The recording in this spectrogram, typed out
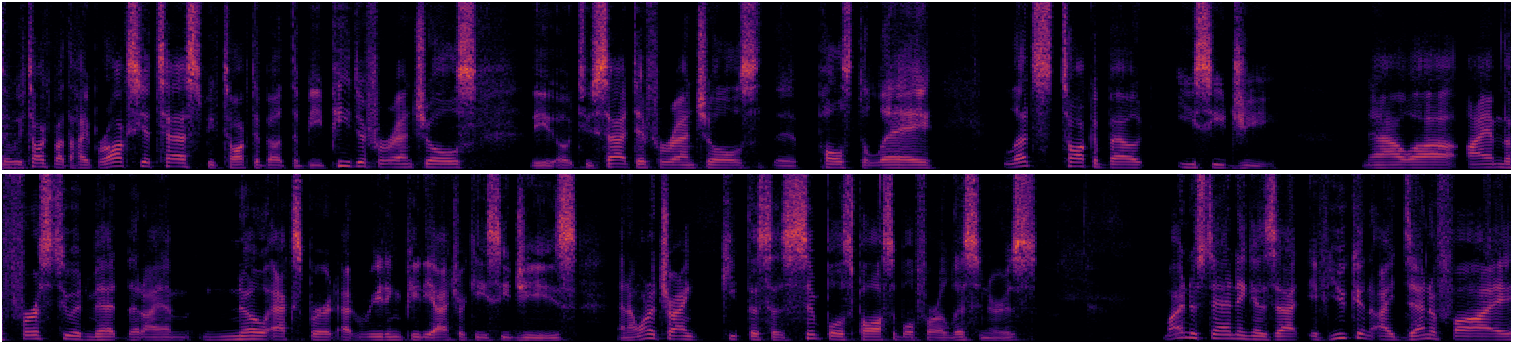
So we've talked about the hyperoxia test, we've talked about the BP differentials, the O2 sat differentials, the pulse delay. Let's talk about ECG. Now, uh, I am the first to admit that I am no expert at reading pediatric ECGs, and I want to try and keep this as simple as possible for our listeners. My understanding is that if you can identify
